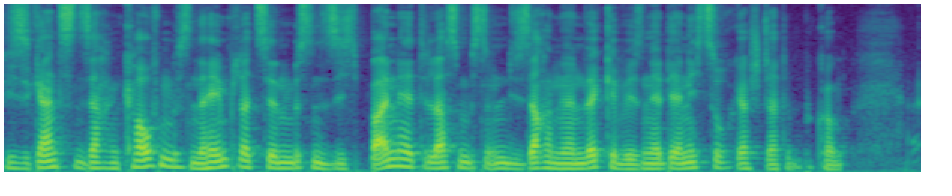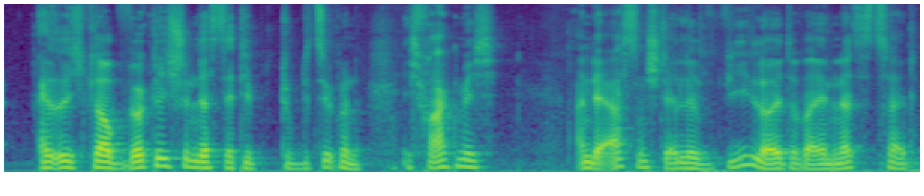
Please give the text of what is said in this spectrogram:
diese ganzen Sachen kaufen müssen, dahin platzieren müssen, sich bannen hätte lassen müssen und die Sachen wären weg gewesen, hätte er nicht zurückerstattet bekommen. Also ich glaube wirklich schon, dass der die duplizieren konnte. Ich frage mich an der ersten Stelle, wie Leute, weil in letzter Zeit,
